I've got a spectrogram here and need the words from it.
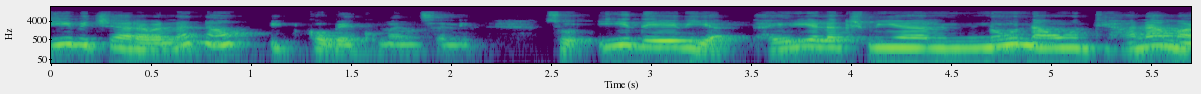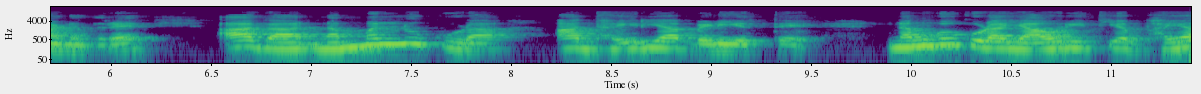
ಈ ವಿಚಾರವನ್ನ ನಾವು ಇಟ್ಕೋಬೇಕು ಮನಸ್ಸಲ್ಲಿ ಸೊ ಈ ದೇವಿಯ, ಧೈರ್ಯ ಲಕ್ಷ್ಮಿಯನ್ನು ನಾವು ಧ್ಯಾನ ಮಾಡಿದ್ರೆ ಆಗ ನಮ್ಮಲ್ಲೂ ಕೂಡ ಆ ಧೈರ್ಯ ಬೆಳೆಯುತ್ತೆ. ನಮಗೂ ಕೂಡ ಯಾವ ರೀತಿಯ ಭಯ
